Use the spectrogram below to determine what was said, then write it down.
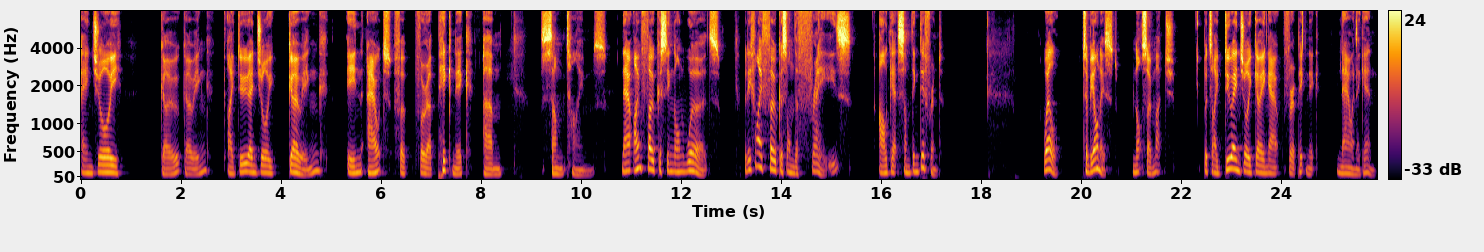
enjoy go going. I do enjoy going in out for for a picnic um, sometimes. Now, I'm focusing on words, but if I focus on the phrase, I'll get something different. Well, to be honest, not so much, but I do enjoy going out for a picnic now and again.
